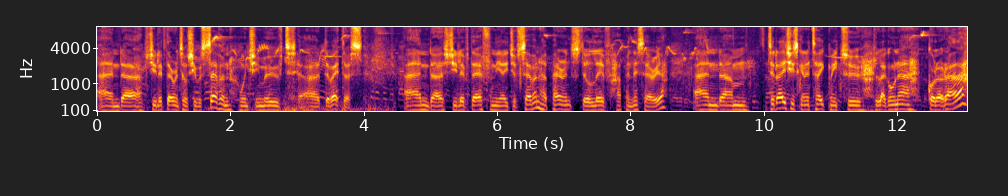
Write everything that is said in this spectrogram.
and uh, she lived there until she was seven when she moved uh, to Vetas. And uh, she lived there from the age of seven. Her parents still live up in this area. And um, today she's going to take me to Laguna Colorada,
